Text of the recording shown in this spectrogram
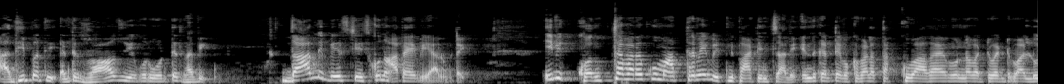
అధిపతి అంటే రాజు ఎవరు అంటే రవి. దాన్ని బేస్ చేసుకుని ఆదాయ వ్యయాలు ఉంటాయి. ఇవి కొంతవరకు మాత్రమే వీటిని పాటించాలి. ఎందుకంటే ఒకవేళ తక్కువ ఆదాయం ఉన్నటువంటి వాళ్ళు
